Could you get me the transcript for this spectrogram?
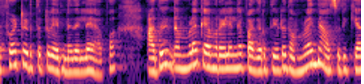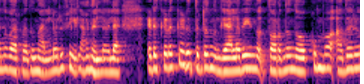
എഫേർട്ട് എടുത്തിട്ട് വരുന്നതല്ലേ? അപ്പോൾ അത് നമ്മളെ ക്യാമറയിൽ തന്നെ പകർത്തിയിട്ട് നമ്മൾ തന്നെ ആസ്വദിക്കുക എന്ന് പറഞ്ഞത് നല്ലൊരു ഫീലാണല്ലോ അല്ലേ? ഇടയ്ക്കിടയ്ക്ക് എടുത്തിട്ട് ഗാലറി തുറന്ന് നോക്കുമ്പോൾ അതൊരു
